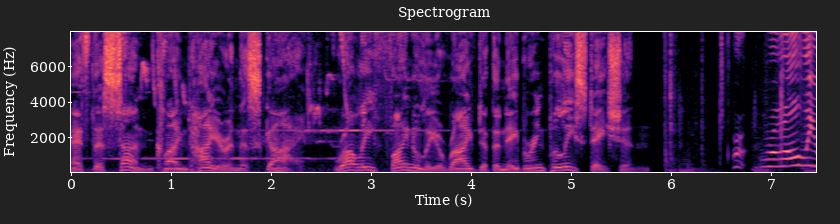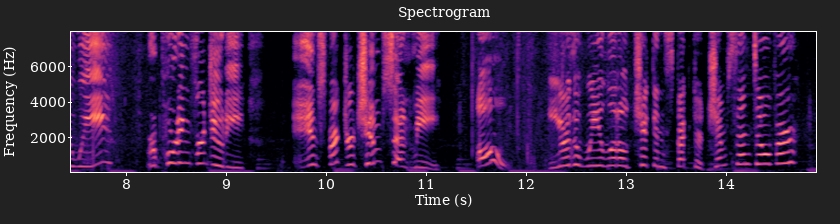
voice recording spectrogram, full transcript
As the sun climbed higher in the sky, Rollie finally arrived at the neighboring police station. R- Rollie Wee? Reporting for duty. Inspector Chimp sent me. Oh, you're the wee little chick Inspector Chimp sent over?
